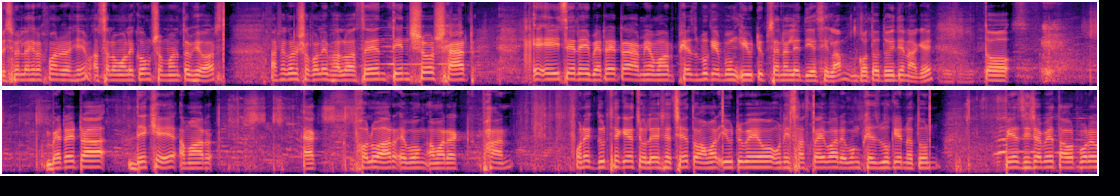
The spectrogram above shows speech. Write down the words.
বিসমিল্লাহ রহমান রহিম। আসসালামু আলাইকুম, সম্মানিত ভিউয়ার্স আশা করি সকলেই ভালো আছেন। তিনশো ষাট এইচ এর এই ব্যাটারিটা আমি আমার ফেসবুক এবং ইউটিউব চ্যানেলে দিয়েছিলাম গত দুই দিন আগে। তো ব্যাটারিটা দেখে আমার এক ফলোয়ার এবং আমার এক ফান অনেক দূর থেকে চলে এসেছে। তো আমার ইউটিউবেও উনি সাবস্ক্রাইবার এবং ফেসবুকে নতুন পেজ হিসাবে তারপরেও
